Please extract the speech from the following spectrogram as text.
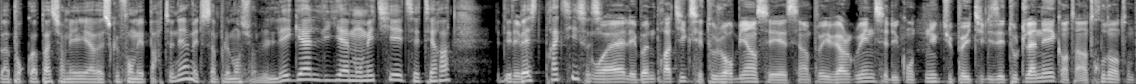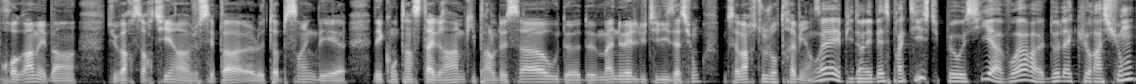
bah, pourquoi pas sur mes ce que font mes partenaires, mais tout simplement sur le légal lié à mon métier, etc des, best practices aussi. Ouais, les bonnes pratiques, c'est toujours bien. C'est un peu evergreen. C'est du contenu que tu peux utiliser toute l'année. Quand tu as un trou dans ton programme, et eh ben, tu vas ressortir, je sais pas, le top 5 des, des comptes Instagram qui parlent de ça ou de, de manuels d'utilisation. Donc ça marche toujours très bien. Ouais, et puis dans les best practices, tu peux aussi avoir de la curation.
